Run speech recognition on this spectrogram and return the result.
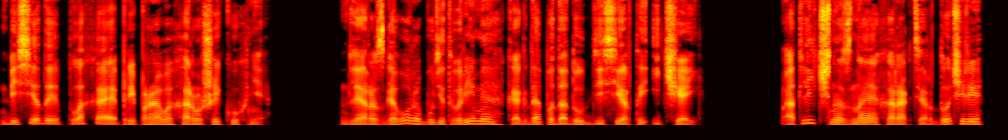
Беседы — плохая приправа хорошей кухни. Для разговора будет время, когда подадут десерты и чай. Отлично зная характер дочери,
